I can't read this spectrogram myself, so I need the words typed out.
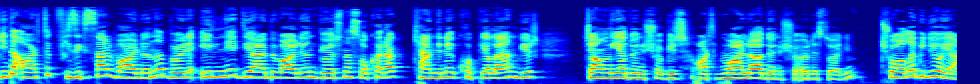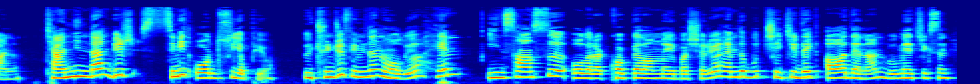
Bir de artık fiziksel varlığını böyle elini diğer bir varlığın göğsüne sokarak kendini kopyalayan bir canlıya dönüşüyor. Bir artık varlığa dönüşüyor öyle söyleyeyim. Çoğalabiliyor yani. Kendinden bir Smith ordusu yapıyor. Üçüncü filmde ne oluyor? Hem insansı olarak kopyalanmayı başarıyor hem de bu çekirdek ağ denen bu Matrix'in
